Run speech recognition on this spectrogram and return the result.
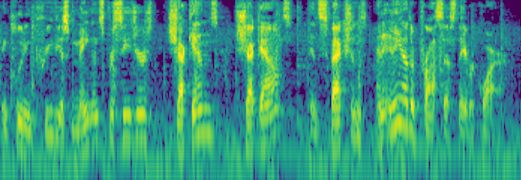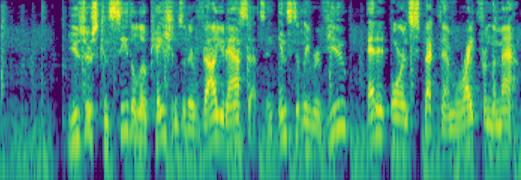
including previous maintenance procedures, check-ins, check-outs, inspections, and any other process they require. Users can see the locations of their valued assets and instantly review, edit, or inspect them right from the map.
